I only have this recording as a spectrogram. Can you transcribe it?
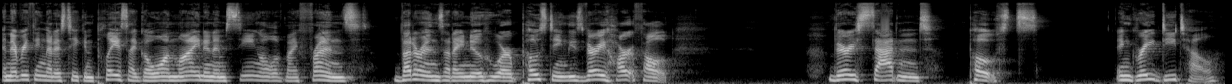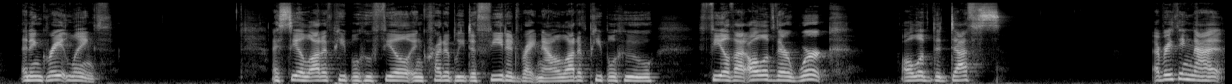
And everything that has taken place, I go online and I'm seeing all of my friends, veterans that I know who are posting these very heartfelt, very saddened posts in great detail and in great length. I see a lot of people who feel incredibly defeated right now. A lot of people who feel that all of their work, all of the deaths, everything that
